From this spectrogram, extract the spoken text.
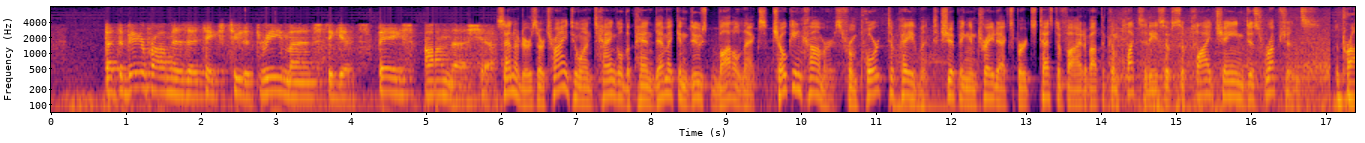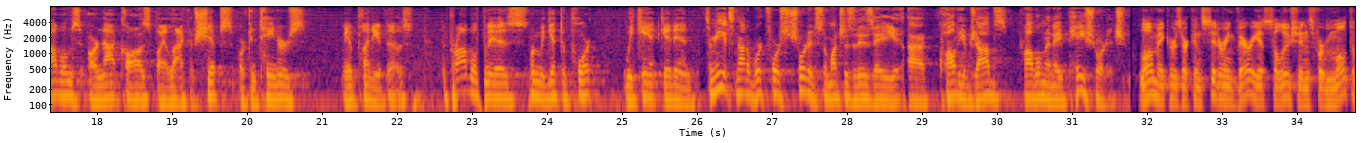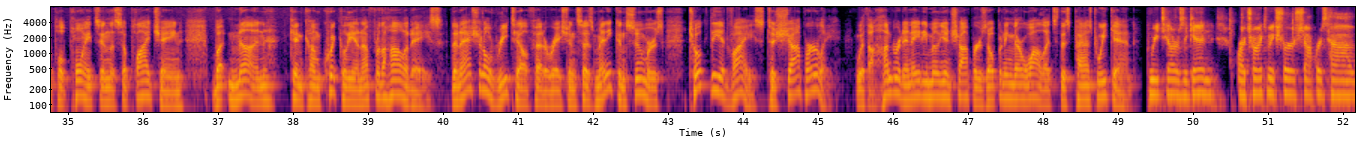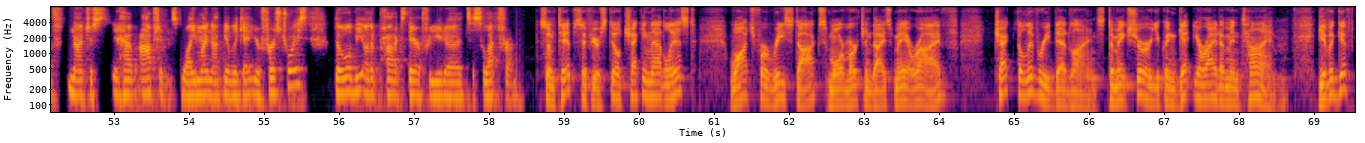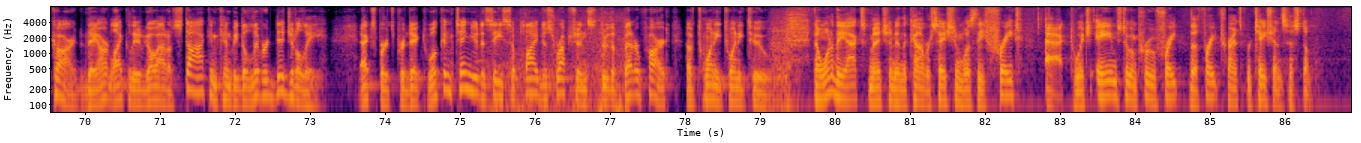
But the bigger problem is that it takes two to three months to get space on the ship. Senators are trying to untangle the pandemic induced bottlenecks, choking commerce from port to pavement. Shipping and trade experts testified about the complexities of supply chain disruptions. The problems are not caused by a lack of ships or containers. We have plenty of those. The problem is when we get to port, we can't get in. To me, it's not a workforce shortage so much as it is a uh, quality of jobs problem and a pay shortage. Lawmakers are considering various solutions for multiple points in the supply chain, but none can come quickly enough for the holidays. The National Retail Federation says many consumers took the advice to shop early with 180 million shoppers opening their wallets this past weekend. Retailers, again, are trying to make sure shoppers have not just have options. While you might not be able to get your first choice, there will be other products there for you to, to select from. Some tips if you're still checking that list watch for restocks, more merchandise may arrive. Check delivery deadlines to make sure you can get your item in time. Give a gift card. They aren't likely to go out of stock and can be delivered digitally. Experts predict we'll continue to see supply disruptions through the better part of 2022. Now, one of the acts mentioned in the conversation was the Freight Act, which aims to improve freight, the freight transportation system.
